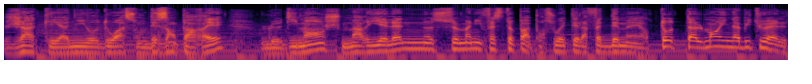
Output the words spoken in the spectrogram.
Jacques et Annie Audois sont désemparés. Le dimanche, Marie-Hélène ne se manifeste pas pour souhaiter la fête des mères, totalement inhabituel.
